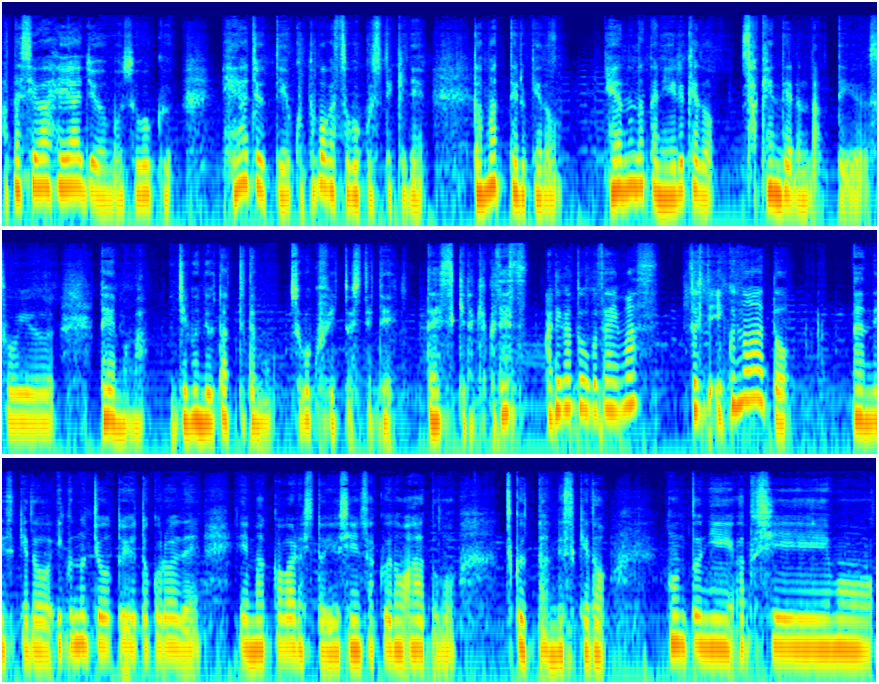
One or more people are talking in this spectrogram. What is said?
私は部屋中もすごく部屋中っていう言葉がすごく素敵で黙ってるけど部屋の中にいるけど叫んでるんだっていうそういうテーマが自分で歌っててもすごくフィットしてて大好きな曲です。ありがとうございます。そして育のアートなんですけど生野町というところで、えー、真っ赤わらしという新作のアートを作ったんですけど本当に私も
